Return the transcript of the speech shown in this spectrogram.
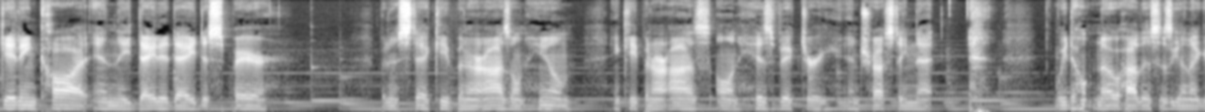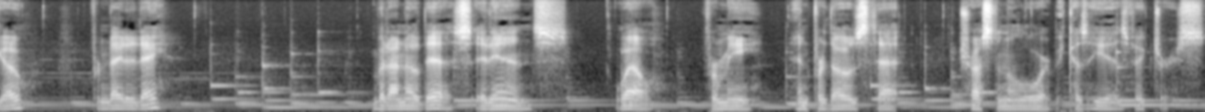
getting caught in the day to day despair, but instead keeping our eyes on Him and keeping our eyes on His victory and trusting that we don't know how this is going to go from day to day. But I know this it ends well for me and for those that trust in the Lord because He is victorious.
